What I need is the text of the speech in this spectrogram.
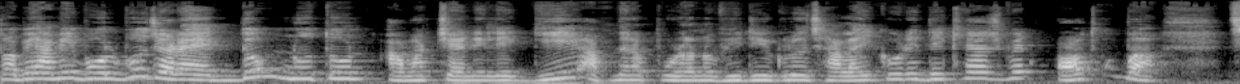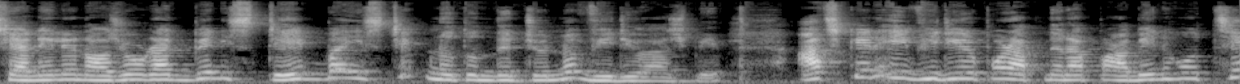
তবে আমি বলব, যারা একদম নতুন আমার চ্যানেলে গিয়ে আপনারা পুরানো ভিডিওগুলো ঝালাই করে দেখে আসবেন অথবা চ্যানেলে নজর রাখবেন স্টেপ বাই স্টেপ নতুনদের জন্য ভিডিও আসবে। আজকের এই ভিডিওর পর আপনারা পাবেন হচ্ছে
